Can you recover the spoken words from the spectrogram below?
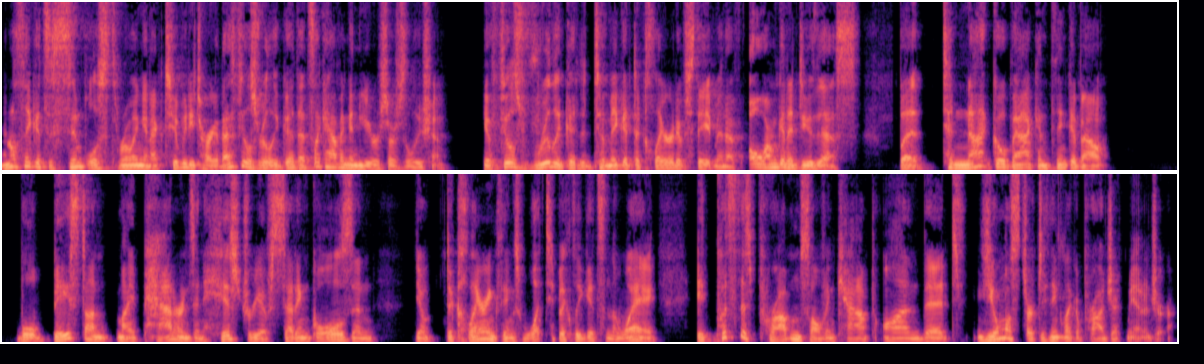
I don't think it's as simple as throwing an activity target. That feels really good. That's like having a New Year's resolution. It feels really good to, to make a declarative statement of, oh, I'm going to do this. But to not go back and think about, well, based on my patterns and history of setting goals and you know declaring things, what typically gets in the way, it puts this problem solving cap on that you almost start to think like a project manager.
